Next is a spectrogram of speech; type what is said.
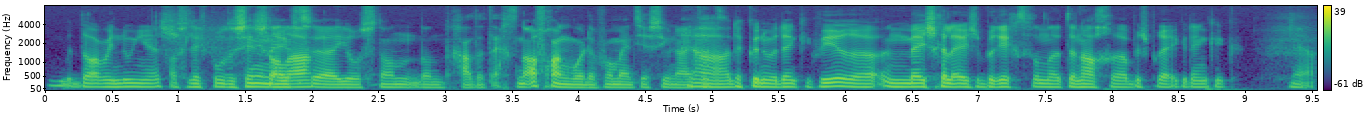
Darwin Nunez. Als Liverpool er zin in heeft, Jos, dan, dan gaat het echt een afgang worden voor Manchester United. Ja, daar kunnen we denk ik weer een meest gelezen bericht van Ten Hag bespreken, denk ik. Ja.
